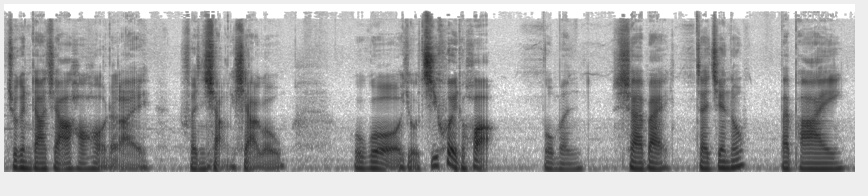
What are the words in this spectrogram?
就跟大家好好的来分享一下喽。如果有机会的话，我们下一拜再见喽，拜拜。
